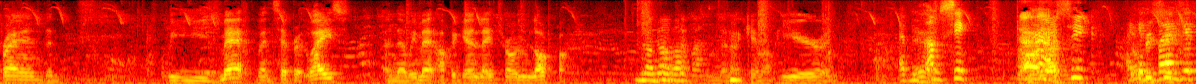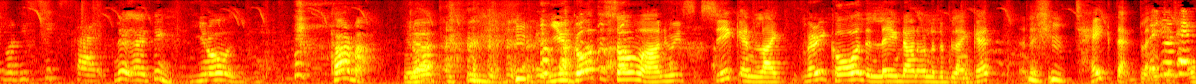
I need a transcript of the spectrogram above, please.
friend and we met, went separate ways and then we met up again later on in Logpa No and then I came up here and I'm, Yeah. I'm sick. You're sick. I Don't get be sick. for this sick guy. No, I think you know karma. You know, you go to someone who is sick and like very cold and laying down under the blanket, and then you take that blanket you take the,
